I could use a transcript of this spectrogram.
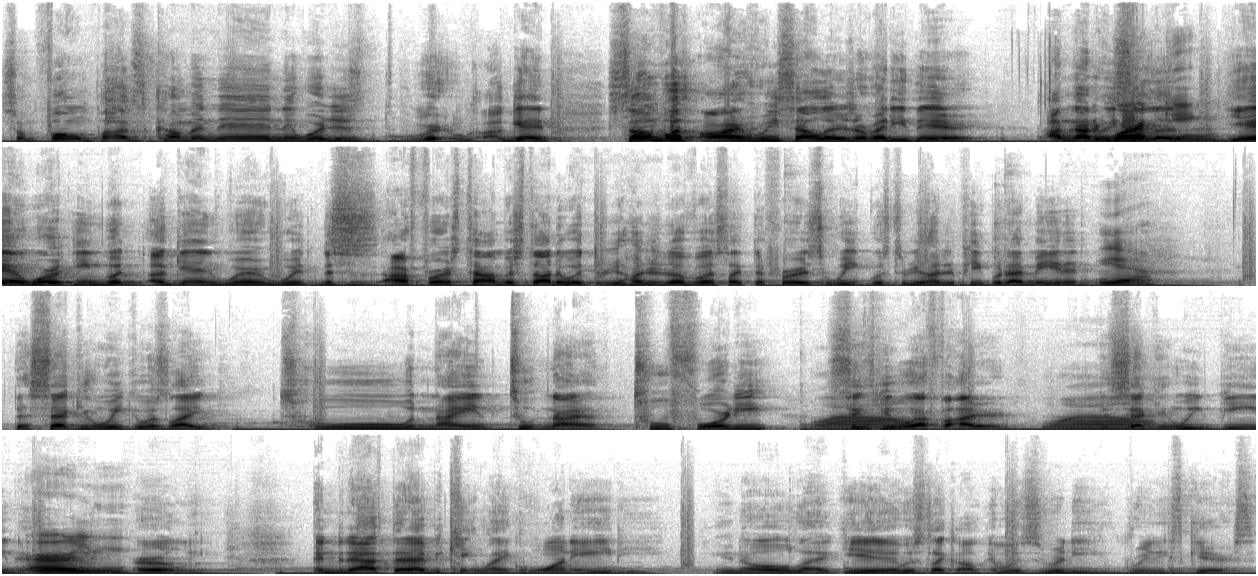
some phone pods coming in, and we're just we're again. Some of us are resellers already there. I'm not a reseller. Working. Yeah, working. But again, we're, we're this is our first time. It started with 300 of us. Like the first week was 300 people that made it. Yeah. The second week it was like two nine two nine two forty. Wow. Six people got fired. Wow. The second week being there. Early. Early. And then after that it became like 180. You know, like yeah, it was like it was really really scarce.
